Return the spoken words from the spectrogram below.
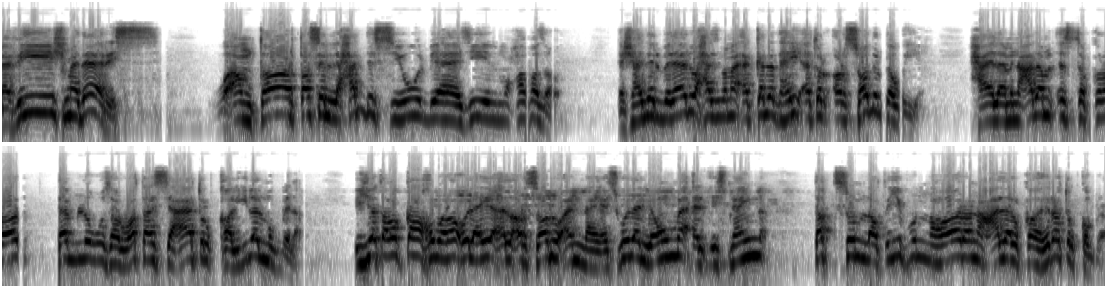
مفيش مدارس وأمطار تصل لحد السيول بهذه المحافظات تشهد البلاد وحسب ما أكدت هيئة الأرصاد الجوية حالة من عدم الاستقرار تبلغ ذروتها الساعات القليلة المقبلة. يتوقع خبراء الهيئة الأرصاد أن يسود اليوم الاثنين طقس لطيف نهارا على القاهرة الكبرى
